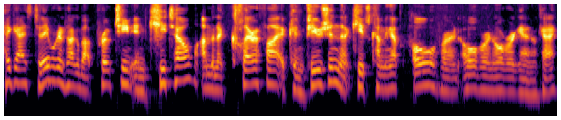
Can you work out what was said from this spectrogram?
Hey guys, today we're going to talk about protein in keto. I'm going to clarify a confusion that keeps coming up over and over and over again, okay?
